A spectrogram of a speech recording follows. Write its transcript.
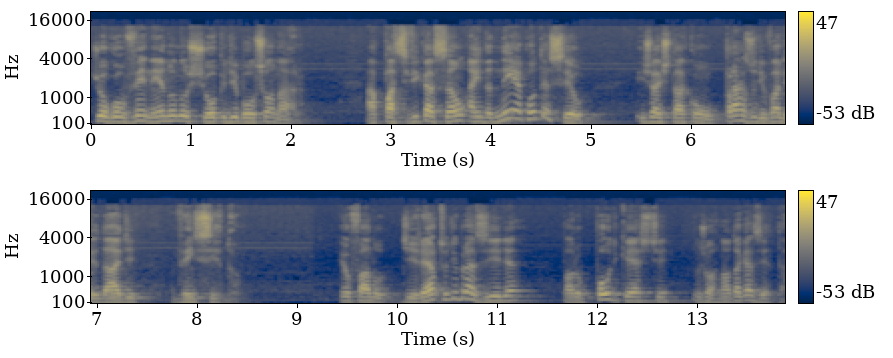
jogou veneno no chope de Bolsonaro. A pacificação ainda nem aconteceu e já está com o prazo de validade vencido. Eu falo direto de Brasília para o podcast do Jornal da Gazeta.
